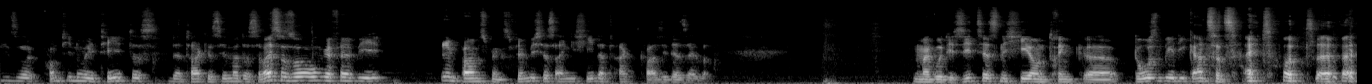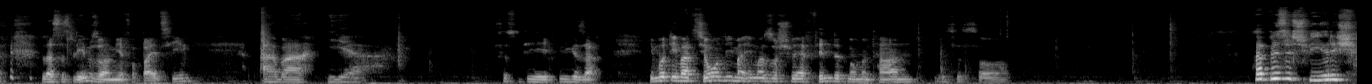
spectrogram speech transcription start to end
diese Kontinuität des, der Tag ist immer das, weißt du, so ungefähr wie in Palm Springs. Für mich ist eigentlich jeder Tag quasi derselbe. Na gut, ich sitze jetzt nicht hier und trinke äh, Dosenbier die ganze Zeit und äh, lasse das Leben so an mir vorbeiziehen. Aber ja, yeah. das ist die, wie gesagt, die Motivation, die man immer so schwer findet momentan, ist es so ein bisschen schwierig.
